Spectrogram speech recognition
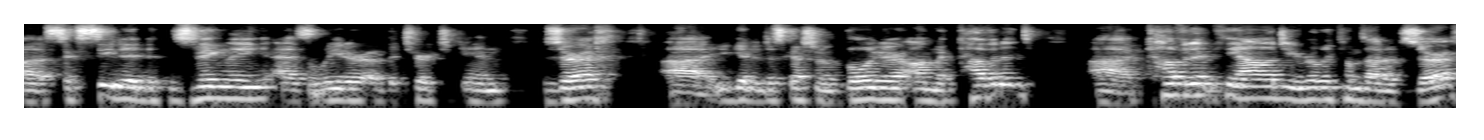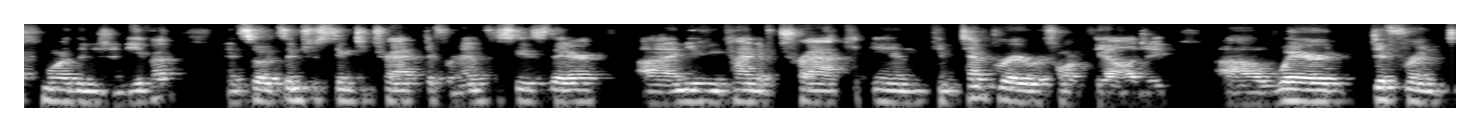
uh, succeeded Zwingli as leader of the church in Zurich. Uh, you get a discussion of Bullinger on the covenant. Uh, covenant theology really comes out of Zurich more than Geneva, and so it's interesting to track different emphases there. Uh, and you can kind of track in contemporary Reformed theology uh, where different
